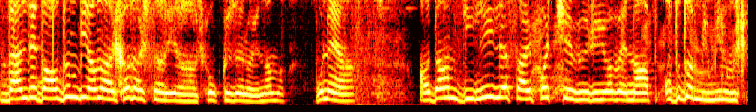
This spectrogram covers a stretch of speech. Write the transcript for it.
Ben de daldım bir an arkadaşlar ya. Çok güzel oyun ama. Bu ne ya? Adam diliyle sayfa çeviriyor ve ne yap? Adı da Mimir'miş.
